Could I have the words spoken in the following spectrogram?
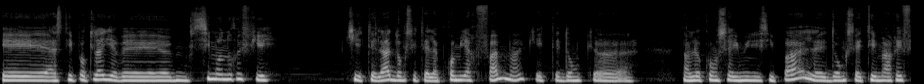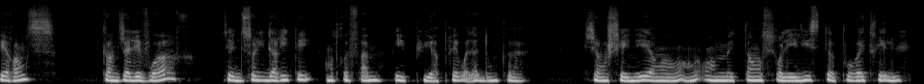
Et à cette époque-là, il y avait euh, Simone Ruffier qui était là. Donc, c'était la première femme hein, qui était donc euh, dans le conseil municipal. Et donc, ça a été ma référence quand j'allais voir. C'est une solidarité entre femmes. Et puis après, voilà, donc euh, j'ai enchaîné en, mettant sur les listes pour être élue.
